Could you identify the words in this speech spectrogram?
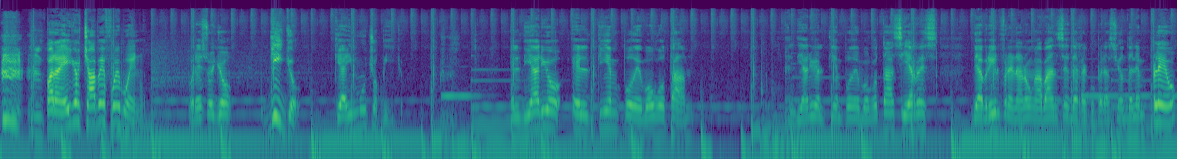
Para ellos Chávez fue bueno. Por eso yo, Guillo, que hay mucho pillo. El diario El Tiempo de Bogotá, el diario El Tiempo de Bogotá, cierres de abril frenaron avances de recuperación del empleo.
